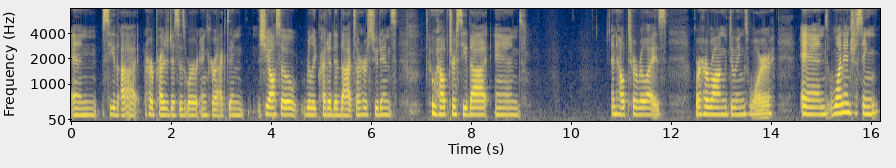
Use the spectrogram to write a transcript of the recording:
and see that her prejudices were incorrect. And she also really credited that to her students who helped her see that and and helped her realize where her wrongdoings were. And one interesting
